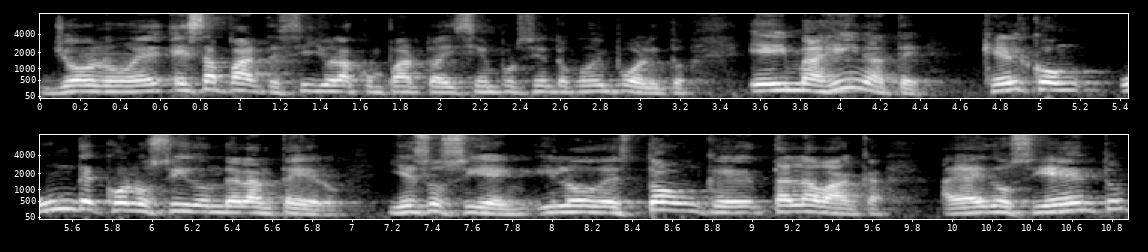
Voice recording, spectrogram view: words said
Yo no, esa parte sí yo la comparto ahí 100% con Hipólito. E imagínate que él con un desconocido, un delantero, y esos 100, y lo de Stone que está en la banca, ahí hay 200.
